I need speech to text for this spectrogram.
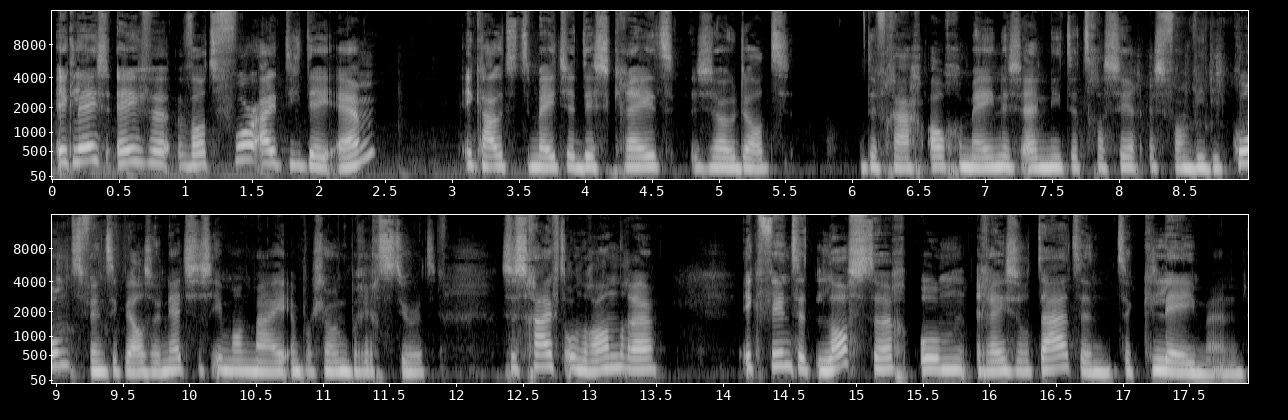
Ik lees even wat voor uit die DM. Ik houd het een beetje discreet, zodat de vraag algemeen is en niet het traceren is van wie die komt. Vind ik wel zo netjes als iemand mij een persoonbericht stuurt. Ze schrijft onder andere: Ik vind het lastig om resultaten te claimen.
